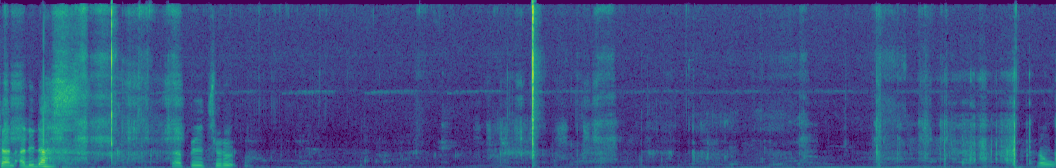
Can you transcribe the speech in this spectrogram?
Kan Adidas. Tapi curut. Oh.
